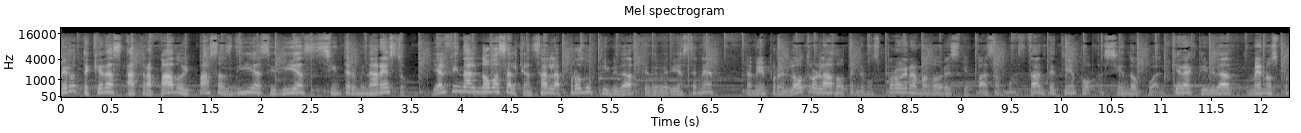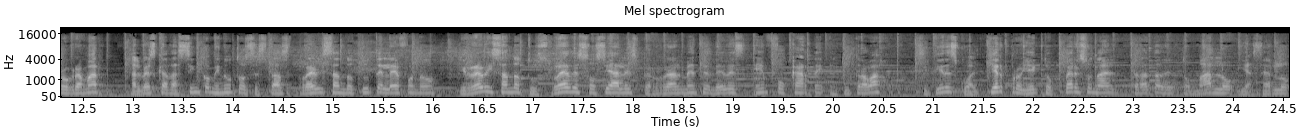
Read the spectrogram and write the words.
pero te quedas atrapado y pasas días y días sin terminar esto. Y al final no vas a alcanzar la productividad que deberías tener. También por el otro lado tenemos programadores que pasan bastante tiempo haciendo cualquier actividad menos programar. Tal vez cada 5 minutos estás revisando tu teléfono y revisando tus redes sociales, pero realmente debes enfocarte en tu trabajo. Si tienes cualquier proyecto personal, trata de tomarlo y hacerlo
